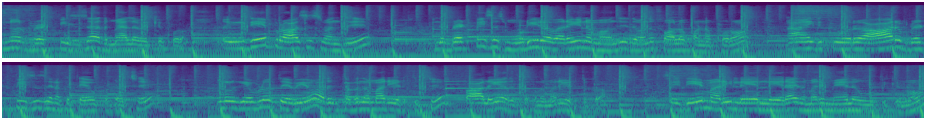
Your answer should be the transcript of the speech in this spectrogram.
இன்னொரு ப்ரெட் பீசஸை அது மேலே வைக்க போகிறோம் ஸோ இதே ப்ராசஸ் வந்து இந்த ப்ரெட் பீசஸ் முடிகிற வரையும் நம்ம வந்து இதை வந்து ஃபாலோ பண்ண போகிறோம் நான் இதுக்கு ஒரு ஆறு ப்ரெட் பீசஸ் எனக்கு தேவைப்பட்டுச்சு. உங்களுக்கு எவ்வளோ தேவையோ அதுக்கு தகுந்த மாதிரி எடுத்துகிட்டு பாலையும் அதுக்கு தகுந்த மாதிரி எடுத்துக்கலாம். ஸோ இதே மாதிரி லேயர் லேயராக இந்த மாதிரி மேலே ஊற்றிக்கணும்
